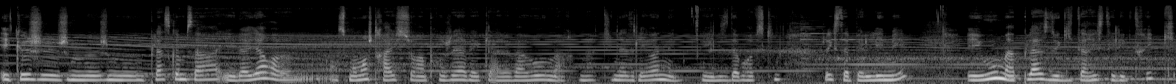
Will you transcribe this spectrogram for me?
et que je, me, place comme ça. Et d'ailleurs, euh, en ce moment, je travaille sur un projet avec Alvaro Martinez-Leon et, Elise Dabrowski, un projet qui s'appelle L'Aimé, et où ma place de guitariste électrique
